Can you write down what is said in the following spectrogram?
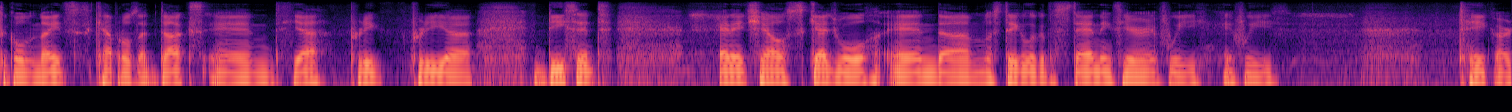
the Golden Knights, Capitals at Ducks, and yeah, pretty pretty uh, decent NHL schedule, and um, let's take a look at the standings here. If we if we take our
